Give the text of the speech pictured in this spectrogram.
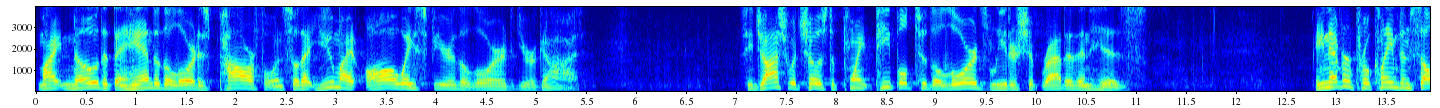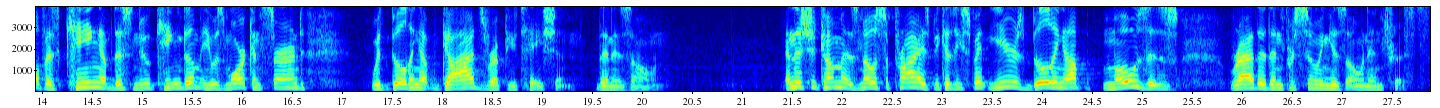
might know that the hand of the Lord is powerful, and so that you might always fear the Lord your God. See, Joshua chose to point people to the Lord's leadership rather than his. He never proclaimed himself as king of this new kingdom. He was more concerned with building up God's reputation than his own. And this should come as no surprise because he spent years building up Moses rather than pursuing his own interests.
